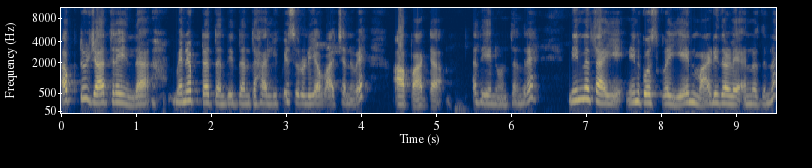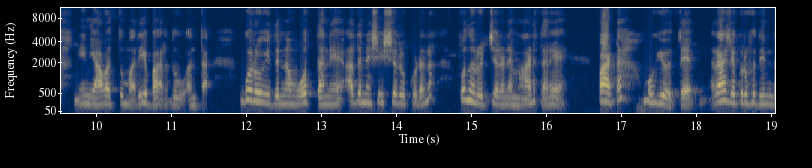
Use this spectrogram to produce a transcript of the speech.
ಅಪ್ ಟು ಜಾತ್ರೆಯಿಂದ ಮೆನೆಪ್ಟ ತಂದಿದ್ದಂತಹ ಲಿಪಿ ಸುರುಳಿಯ ವಾಚನವೇ ಆ ಪಾಠ. ಅದೇನು ಅಂತಂದರೆ ನಿನ್ನ ತಾಯಿ ನಿನಗೋಸ್ಕರ ಏನು ಮಾಡಿದಾಳೆ ಅನ್ನೋದನ್ನ ನೀನು ಯಾವತ್ತೂ ಮರೆಯಬಾರ್ದು ಅಂತ. ಗುರು ಇದನ್ನು ಓದ್ತಾನೆ, ಅದನ್ನೇ ಶಿಷ್ಯರು ಕೂಡ ಪುನರುಚ್ಚರಣೆ ಮಾಡ್ತಾರೆ. ಪಾಠ ಮುಗಿಯುತ್ತೆ. ರಾಜಗೃಹದಿಂದ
